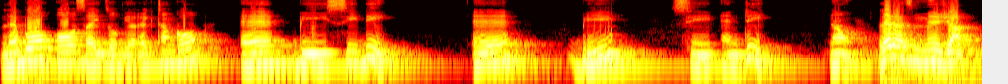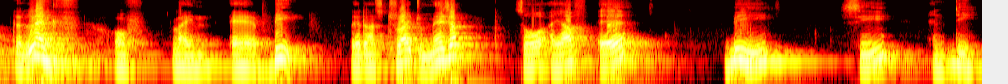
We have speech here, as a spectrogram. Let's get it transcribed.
Label all sides of your rectangle A, B, C, D. A, B, C, and D. Now, let us measure the length of line AB. Let us try to measure. So, I have A, B, C, and D.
